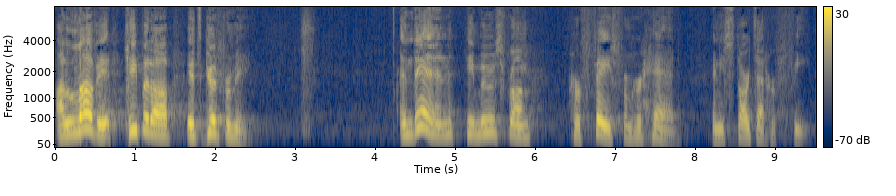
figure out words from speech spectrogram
I love it. Keep it up. It's good for me. And then he moves from her face, from her head, and he starts at her feet.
